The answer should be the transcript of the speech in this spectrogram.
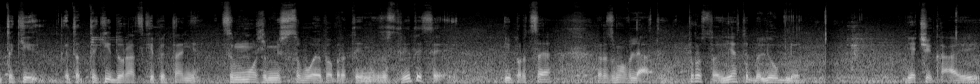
такі, це такі дурацькі питання. Це ми можемо між собою побратими зустрітися і про це розмовляти. Просто я тебе люблю, я чекаю,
